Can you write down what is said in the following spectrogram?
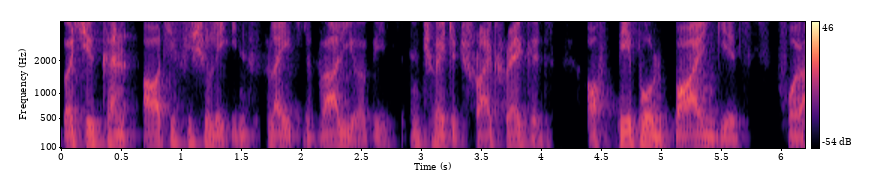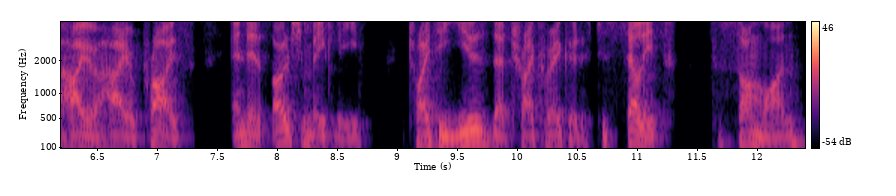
but you can artificially inflate the value of it and create a track record of people buying it for a higher, higher price. And then ultimately, try to use that track record to sell it to someone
